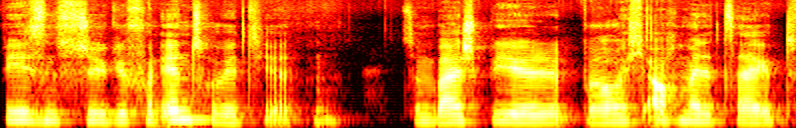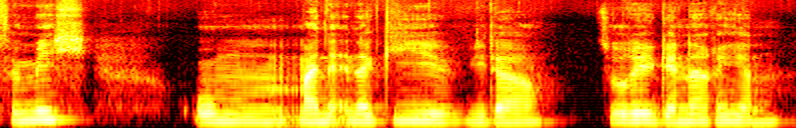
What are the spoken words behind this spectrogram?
Wesenszüge von Introvertierten. Zum Beispiel brauche ich auch meine Zeit für mich, um meine Energie wieder zu regenerieren.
